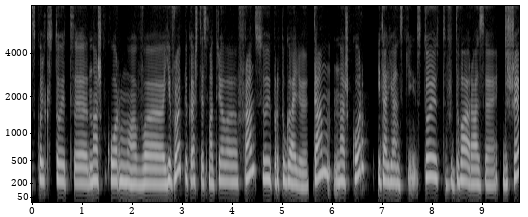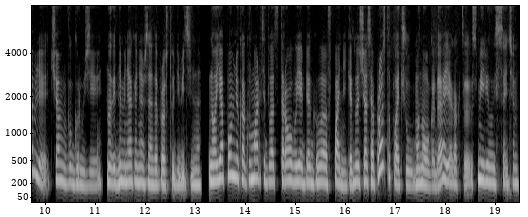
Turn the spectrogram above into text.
сколько стоит э, наш корм в Европе. Кажется, я смотрела Францию и Португалию. Там наш корм итальянский стоит в два раза дешевле, чем в Грузии. Ну и для меня, конечно, это просто удивительно. Но я помню, как в марте 22-го я бегала в панике. Ну сейчас я просто плачу много, да, я как-то смирилась с этим.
